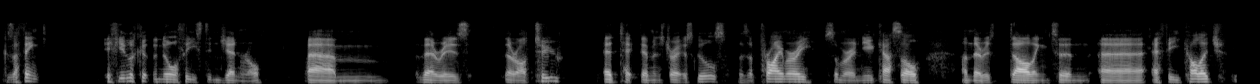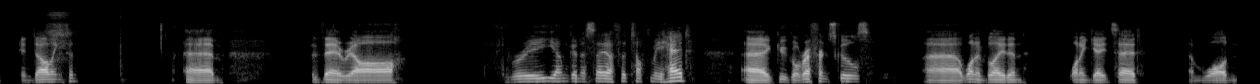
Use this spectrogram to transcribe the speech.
Because i think if you look at the Northeast in general, um, there is there are two EdTech demonstrator schools. There's a primary somewhere in Newcastle, and there is Darlington uh, FE College in Darlington. Um, there are three, I'm going to say off the top of my head, uh, Google reference schools, uh, one in Blaydon, one in Gateshead, and one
